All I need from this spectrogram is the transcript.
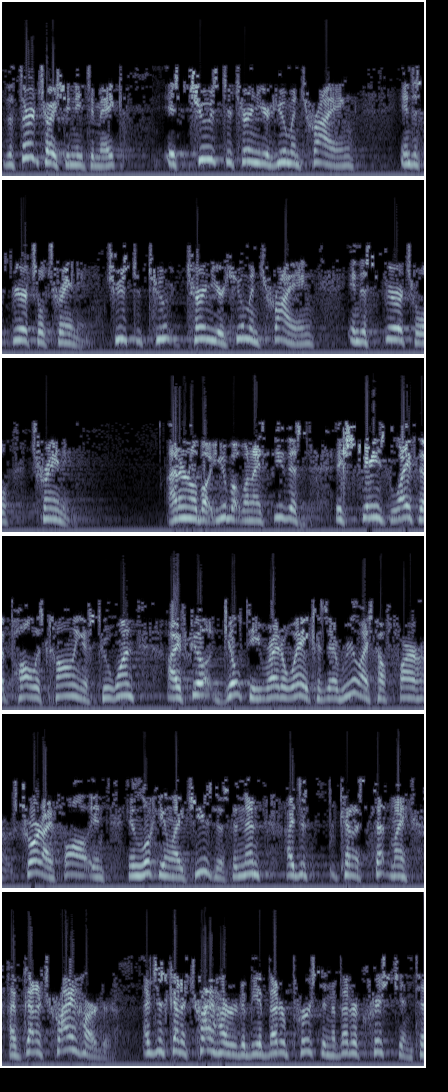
the third choice you need to make is choose to turn your human trying into spiritual training. Choose to turn your human trying into spiritual training. I don't know about you, but when I see this exchanged life that Paul is calling us to, one, I feel guilty right away because I realize how far short I fall in, in looking like Jesus. And then I just kind of set my, I've got to try harder. I've just got to try harder to be a better person, a better Christian, to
